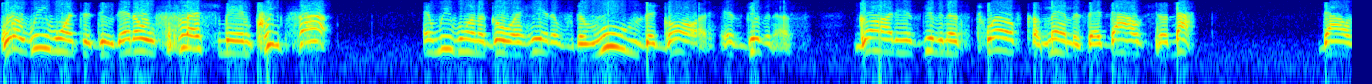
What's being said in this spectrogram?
What we want to do, that old flesh man creeps up and we want to go ahead of the rules that God has given us. God has given us 12 commandments that thou shalt not. Thou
